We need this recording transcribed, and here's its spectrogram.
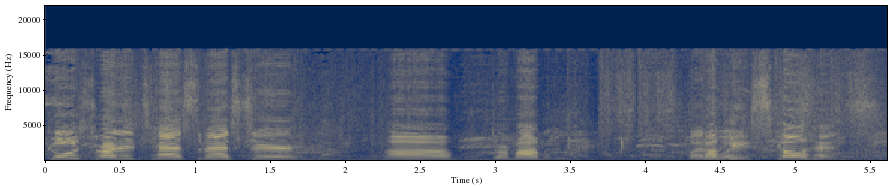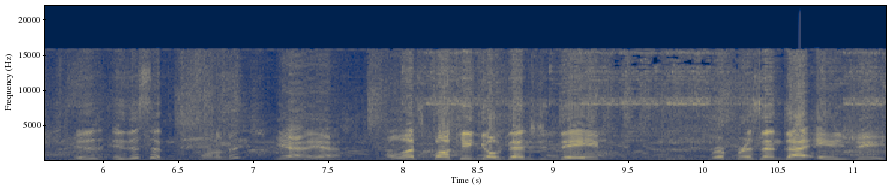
Ghost Rider, Taskmaster, uh, Dormammu. By the Fucking way, Skullheads. is, is this a tournament? Yeah, yeah. Oh, let's fucking go, Denjin Dave. Represent that AG.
